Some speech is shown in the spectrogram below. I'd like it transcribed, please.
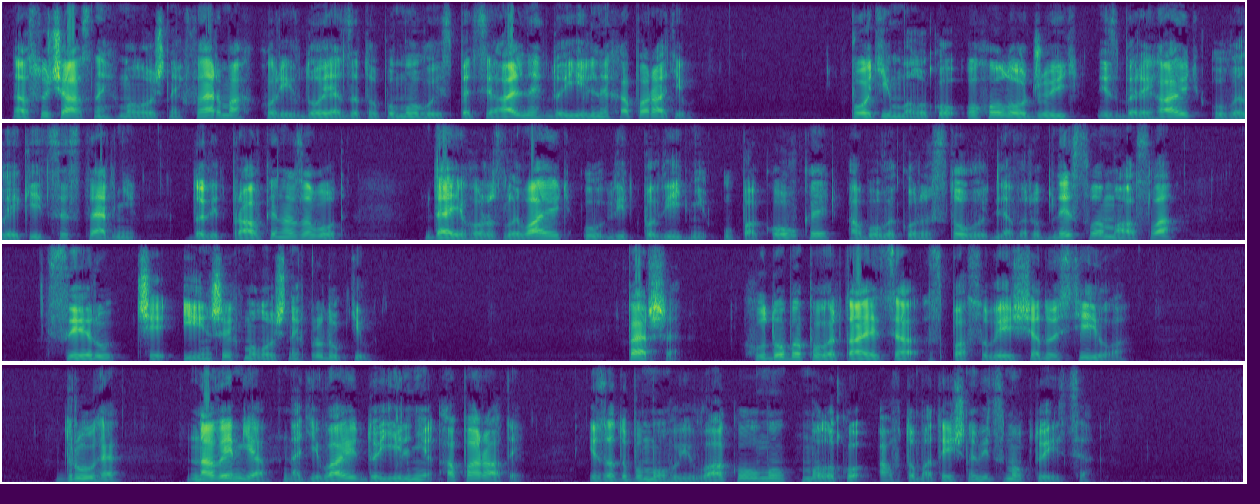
На сучасних молочних фермах корів доять за допомогою спеціальних доїльних апаратів. Потім молоко охолоджують і зберігають у великій цистерні до відправки на завод, де його розливають у відповідні упаковки або використовують для виробництва масла, сиру чи інших молочних продуктів. Перше. Худоба повертається з пасовища до стіла. Друге. На вим'я надівають доїльні апарати, і за допомогою вакууму молоко автоматично відсмоктується.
